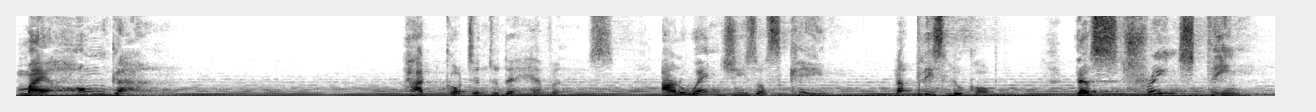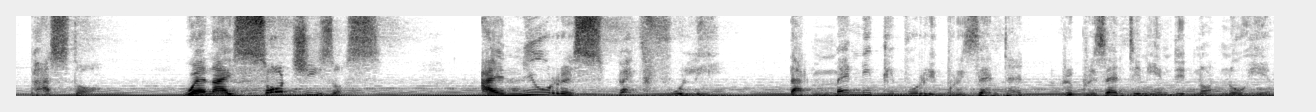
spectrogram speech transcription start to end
my hunger had gotten to the heavens. And when Jesus came, now please look up. The strange thing, Pastor, when I saw Jesus, I knew respectfully that many people represented representing him did not know him.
